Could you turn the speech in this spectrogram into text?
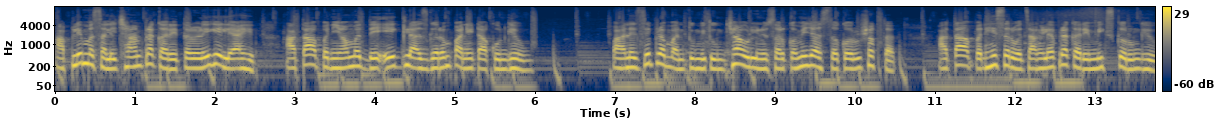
आपले मसाले छान प्रकारे तळले गेले आहेत. आता आपण यामध्ये एक ग्लास गरम पाणी टाकून घेऊ. पाण्याचे प्रमाण तुम्ही तुमच्या आवडीनुसार कमी जास्त करू शकतात. आता आपण हे सर्व चांगल्या प्रकारे मिक्स करून घेऊ.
